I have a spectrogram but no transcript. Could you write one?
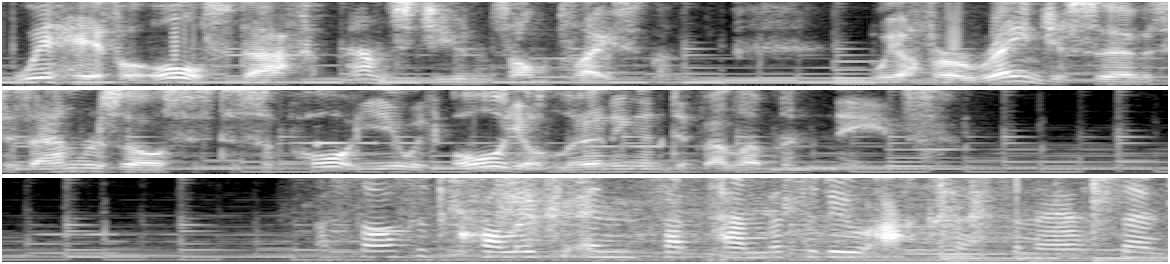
We're here for all staff and students on placement. We offer a range of services and resources to support you with all your learning and development needs. I started college in September to do access to nursing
